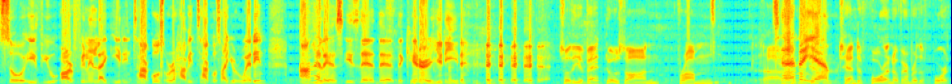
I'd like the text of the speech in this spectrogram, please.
So if you are feeling like eating tacos or having tacos at your wedding, Angeles is the the, the caterer you need. so the event goes on from uh, 10 a.m. 10 to 4 on November the 4th.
